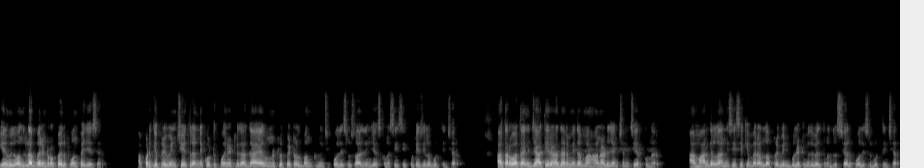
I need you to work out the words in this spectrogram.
ఎనిమిది వందల డెబ్బై రెండు రూపాయలు ఫోన్పే చేశారు. అప్పటికే ప్రవీణ్ చేతులన్నీ కొట్టుకుపోయినట్లుగా గాయాలు ఉన్నట్లు పెట్రోల్ బంక్ నుంచి పోలీసులు స్వాధీనం చేసుకున్న సీసీ ఫుటేజీలో గుర్తించారు. ఆ తర్వాత ఆయన జాతీయ రహదారి మీద మహానాడు జంక్షన్ చేరుకున్నారు. ఆ మార్గంలో అన్ని సీసీ కెమెరాల్లో ప్రవీణ్ బుల్లెట్ మీద వెళ్తున్న దృశ్యాలు పోలీసులు గుర్తించారు.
